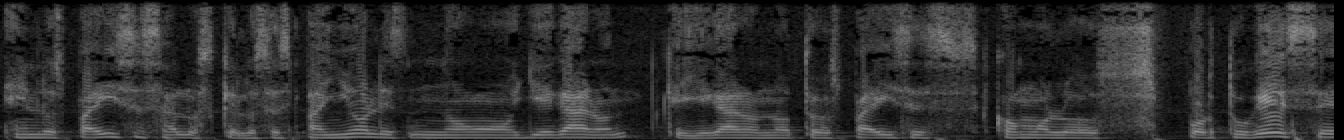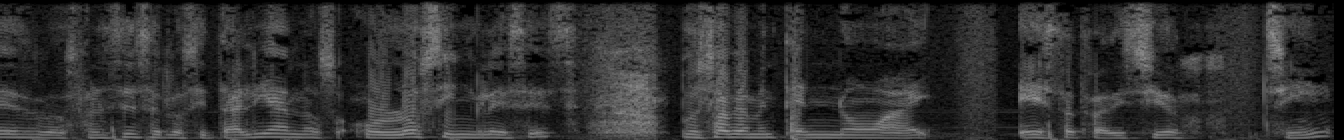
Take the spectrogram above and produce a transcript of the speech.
En los países a los que los españoles no llegaron, que llegaron otros países como los portugueses, los franceses, los italianos o los ingleses, pues obviamente no hay esta tradición, ¿sí?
